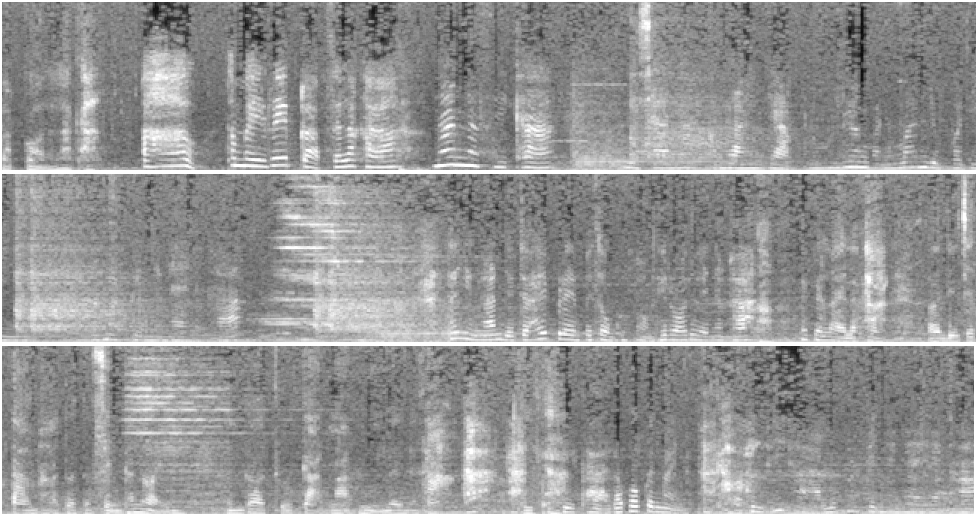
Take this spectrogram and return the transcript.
กลับก่อนแล้วล่ะค่ะอ้าว ทำไมรีบกลับซะล่ะคะ นั่นน่ะสิคะดิฉันน่ะกำลังอยากรู้เรื่องวันมั่นอยู่พอดี แล้วมันเป็นยังไงล่ะคะ ถ้าอย่างนั้นเดี๋ยวจะให้เปรมไปส่งคุณหมอที่รถเลยนะคะ ไม่เป็นไรละค่ะเอ่อเดี๋ยวจะตามหาตัวตัดสินท่านหน่อยงั้นก็ถือโอการลาคุณหญิงเลยนะคะ ค่ะค่ะดีค่ะดีค่ะ แล้วพบกันใหม่นะคะค่ะ คุณพี่ขาแล้วมันเป็นยังไงล่ะคะ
